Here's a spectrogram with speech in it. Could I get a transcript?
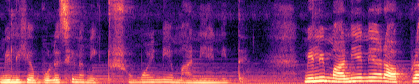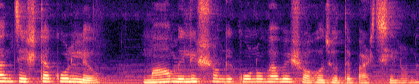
মিলিকে বলেছিলাম একটু সময় নিয়ে মানিয়ে নিতে। মিলি মানিয়ে নেওয়ার আপ্রাণ চেষ্টা করলেও মা মিলির সঙ্গে কোনোভাবেই সহজ হতে পারছিল না।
